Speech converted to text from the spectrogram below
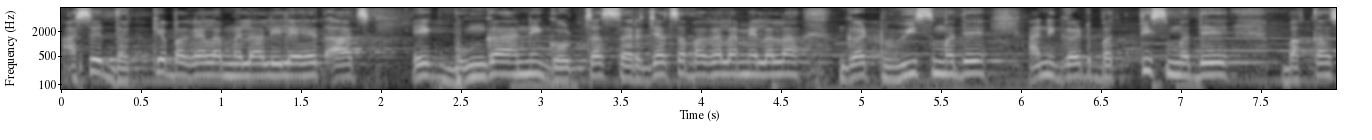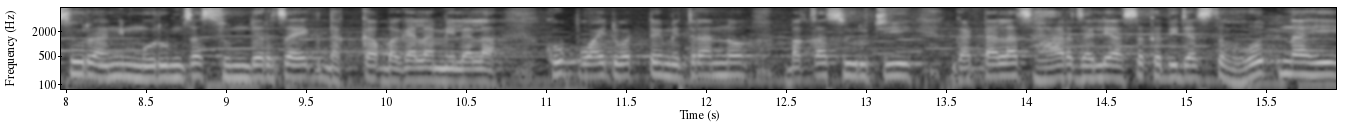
असे धक्के बघायला मिळालेले आहेत. आज एक भुंगा आणि घोटचा सर्जाचा बघायला मिळाला. गट वीसमध्ये आणि गट बत्तीसमध्ये बकासूर आणि मुरुमचा सुंदरचा एक धक्का बघायला मिळाला. खूप वाईट वाटतं मित्रांनो बकासूरची गटालाच हार झाली असं कधी जास्त होत नाही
